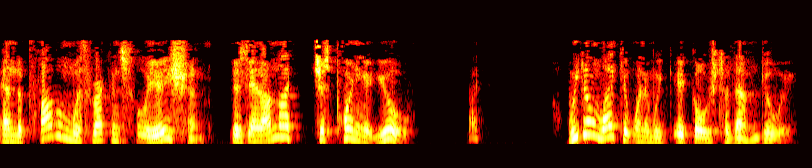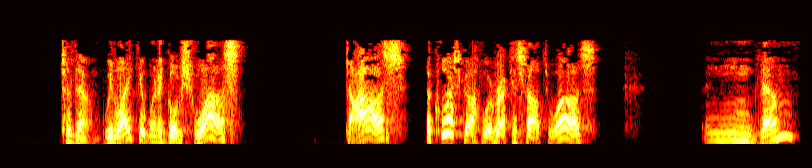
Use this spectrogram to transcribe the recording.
And the problem with reconciliation is, and I'm not just pointing at you, we don't like it when we, it goes to them, do we? To them. We like it when it goes to us. To us. Of course God will reconcile to us. And them?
